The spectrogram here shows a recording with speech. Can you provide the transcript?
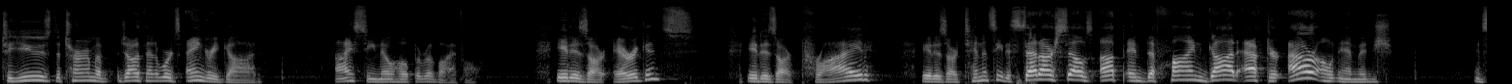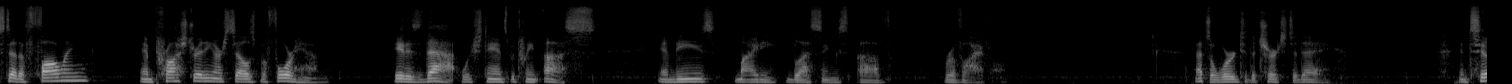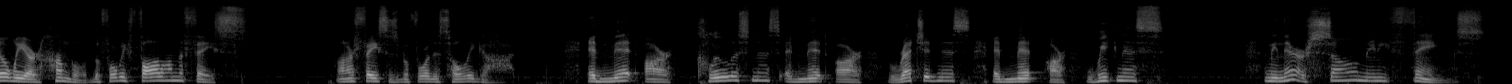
to use the term of Jonathan Edwards, angry God, I see no hope of revival. It is our arrogance, it is our pride, it is our tendency to set ourselves up and define God after our own image instead of falling and prostrating ourselves before Him. It is that which stands between us and these mighty blessings of revival. That's a word to the church today. Until we are humbled, before we fall on the face, on our faces before this holy God, admit our cluelessness, admit our wretchedness, admit our weakness. I mean, there are so many things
